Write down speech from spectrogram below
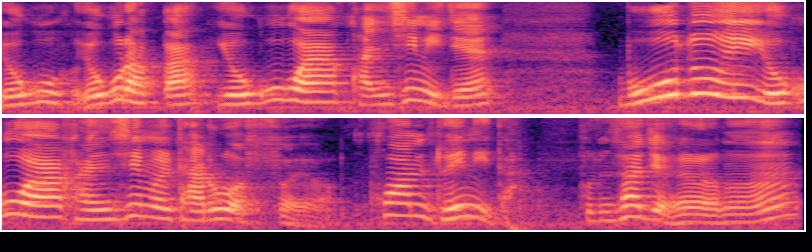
요구, 요구를 할까? 요구와 관심이제. 모두의 요구와 관심을 다루었어요. 포함되니다. 분사죠, 여러분.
